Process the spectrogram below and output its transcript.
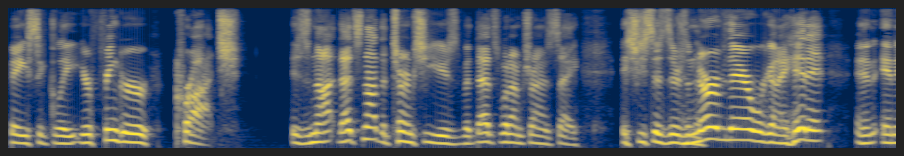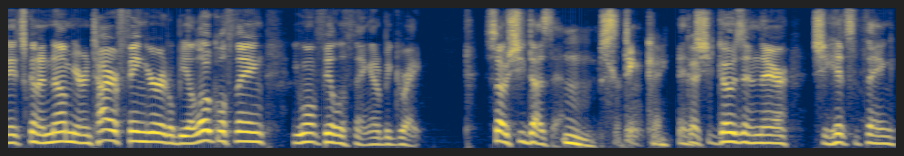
basically. Your finger crotch is not that's not the term she used but that's what i'm trying to say. She says there's a mm-hmm. nerve there. We're going to hit it and and it's going to numb your entire finger. It'll be a local thing. You won't feel a thing. It'll be great so she does that. Mm, Stink. Okay, and good. she goes in there she hits the thing.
